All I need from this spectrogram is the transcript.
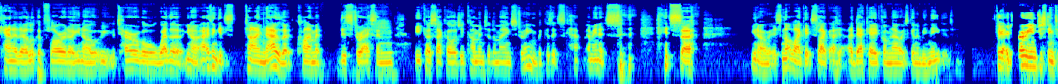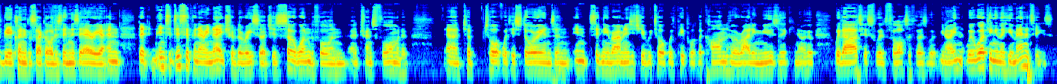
Canada, look at Florida. You know, terrible weather. You know, I think it's time now that climate distress and eco psychology come into the mainstream because it's i mean it's it's uh, you know, it's not like it's like a, a decade from now it's going to be needed. So yeah, it's very interesting to be a clinical psychologist in this area, and the interdisciplinary nature of the research is so wonderful and uh, transformative. Uh, to talk with historians, and in Sydney Environment Institute, we talk with people at the con who are writing music, you know, who, with artists, with philosophers, with, you know, in, we're working in the humanities,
